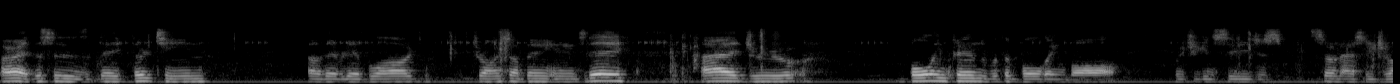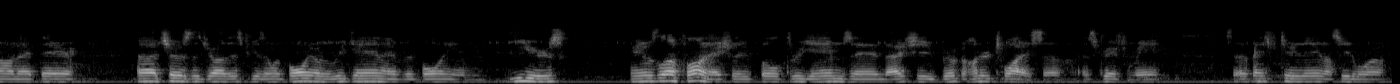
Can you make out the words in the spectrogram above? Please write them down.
Alright, this is day 13 of the Everyday Blog, drawing something, and today I drew bowling pins with a bowling ball, which you can see just so nicely drawn right there. Uh, I chose to draw this because I went bowling over the weekend, I haven't been bowling in years, and it was a lot of fun actually. Bowled three games and I actually broke 100 twice, so that's great for me. So thanks for tuning in, I'll see you tomorrow.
